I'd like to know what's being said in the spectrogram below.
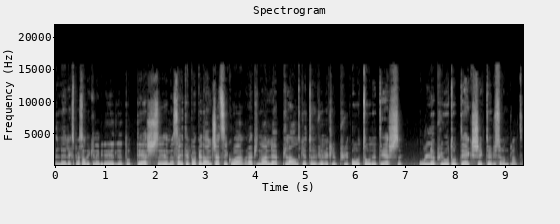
l'expression des cannabinoïdes, le taux de THC, ça a été popé dans le chat. C'est quoi, rapidement, la plante que tu as vue avec le plus haut taux de THC ou le plus haut taux de THC que tu as vu sur une plante?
